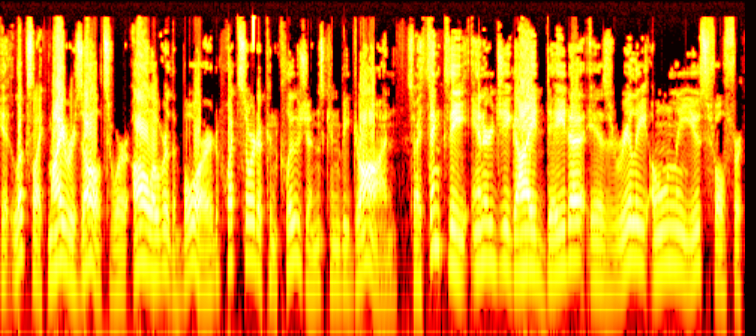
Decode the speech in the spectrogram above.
It looks like my results were all over the board. What sort of conclusions can be drawn? So I think the Energy Guide data is really only useful for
